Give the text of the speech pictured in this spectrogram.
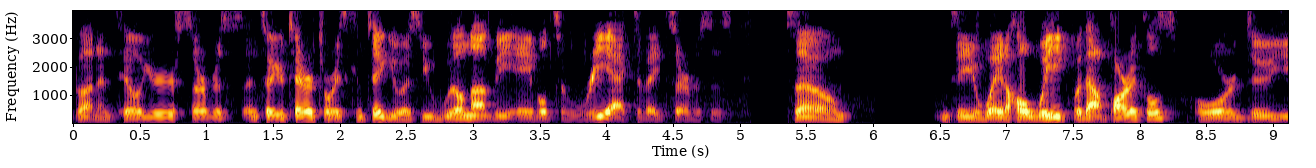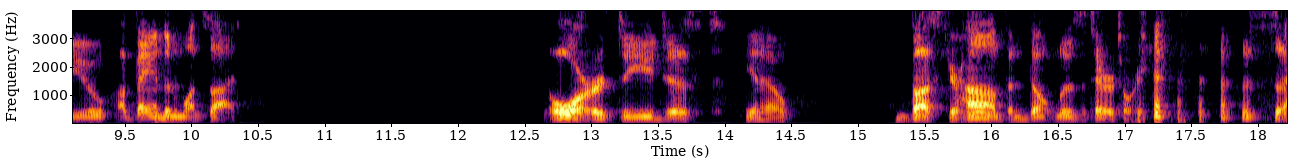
But until your service, until your territory is contiguous, you will not be able to reactivate services. So, do you wait a whole week without particles, or do you abandon one side, or do you just you know bust your hump and don't lose the territory? so.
